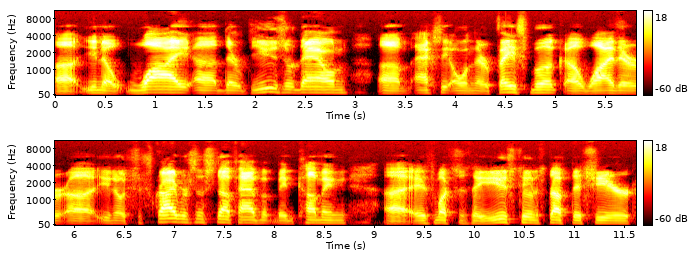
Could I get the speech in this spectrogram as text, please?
uh, you know, why uh, their views are down. Um, actually on their Facebook, uh, why their uh, you know subscribers and stuff haven't been coming uh, as much as they used to and stuff this year.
